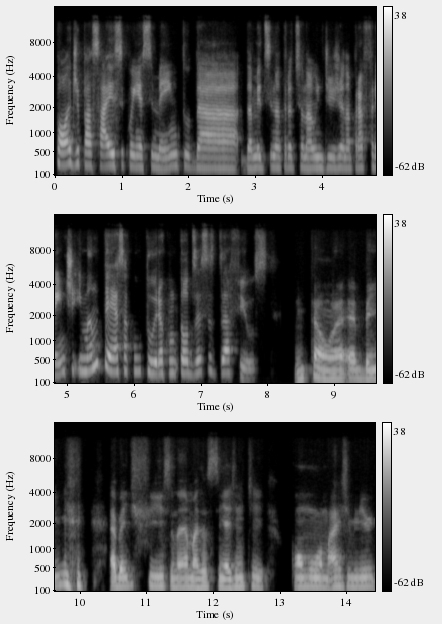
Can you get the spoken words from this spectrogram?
pode passar esse conhecimento da, da medicina tradicional indígena para frente e manter essa cultura com todos esses desafios? Então, é, é, bem, é bem difícil, né? Mas assim, a gente, como há mais de mil,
